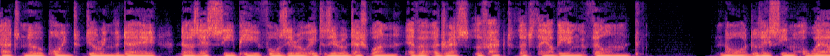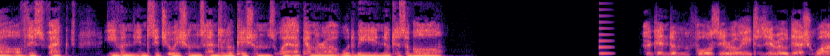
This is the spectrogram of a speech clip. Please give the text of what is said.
At no point during the day does SCP-4080-1 ever address the fact that they are being filmed. Nor do they seem aware of this fact, even in situations and locations where a camera would be noticeable. Addendum 4080-1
